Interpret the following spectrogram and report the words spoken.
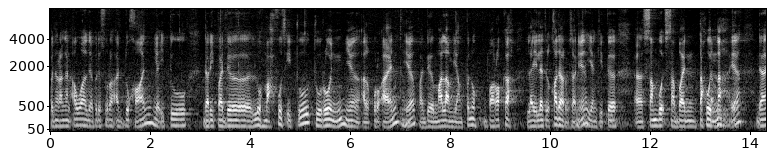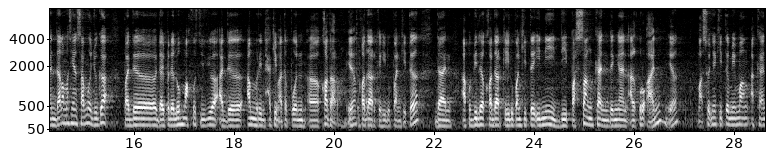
penerangan awal daripada surah Ad-Dukhan iaitu daripada Luh Mahfuz itu turunnya Al-Quran Betul. ya pada malam yang penuh barakah Lailatul Qadar Ustaz ya yang kita uh, sambut saban tahun lah ya. Dan dalam masa yang sama juga pada daripada Luh Mahfuz juga ada amrin hakim ataupun uh, qadar ya Betul, qadar kehidupan kita. Dan apabila qadar kehidupan kita ini dipasangkan dengan al-Quran ya maksudnya kita memang akan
